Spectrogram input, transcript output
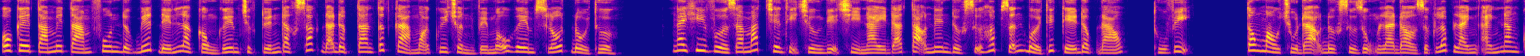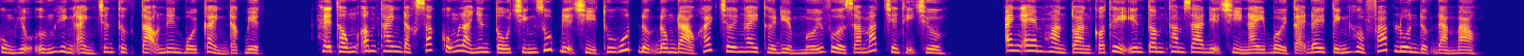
OK88 Full được biết đến là cổng game trực tuyến đặc sắc đã đập tan tất cả mọi quy chuẩn về mẫu game slot đổi thưởng. Ngay khi vừa ra mắt trên thị trường địa chỉ này đã tạo nên được sự hấp dẫn bởi thiết kế độc đáo, thú vị. Tông màu chủ đạo được sử dụng là đỏ rực lấp lánh ánh năng cùng hiệu ứng hình ảnh chân thực tạo nên bối cảnh đặc biệt. Hệ thống âm thanh đặc sắc cũng là nhân tố chính giúp địa chỉ thu hút được đông đảo khách chơi ngay thời điểm mới vừa ra mắt trên thị trường. Anh em hoàn toàn có thể yên tâm tham gia địa chỉ này bởi tại đây tính hợp pháp luôn được đảm bảo.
